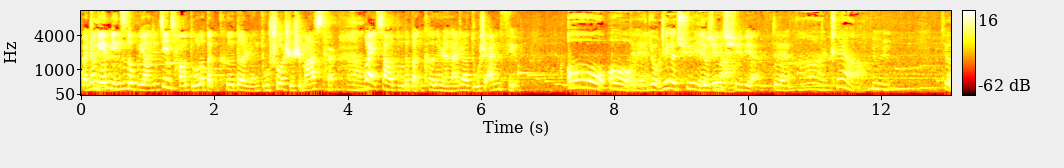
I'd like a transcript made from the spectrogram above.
反正连名字都不一样。就剑桥读了本科的人读硕士是 master，、外校读的本科的人来这儿读是 MPhil，哦哦，对有这个区别，有这个区别，对。啊，这样啊。嗯，就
